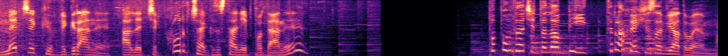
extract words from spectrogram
Meczyk wygrany, ale czy kurczak zostanie podany? Po powrocie do lobby trochę się zawiodłem.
